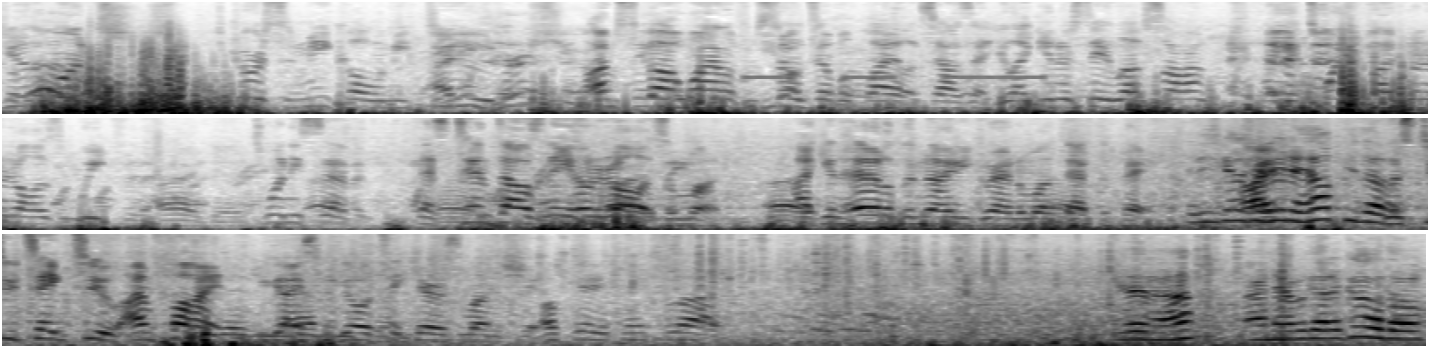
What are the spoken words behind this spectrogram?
You're the one cursing me, calling me dude. I'm Scott Weiland from Stone Temple Pilots. How's that? You like Interstate Love Song? I get twenty-five hundred dollars a week for that. All right, Dave. Twenty-seven. That's ten thousand eight hundred dollars a month. I can handle the ninety grand a month I have to pay. Hey, these guys All are here to help you, though. Let's do take two. I'm fine. You guys can go take care of some other shit. Okay, thanks a lot. Good, huh? All right, now we gotta go, though.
